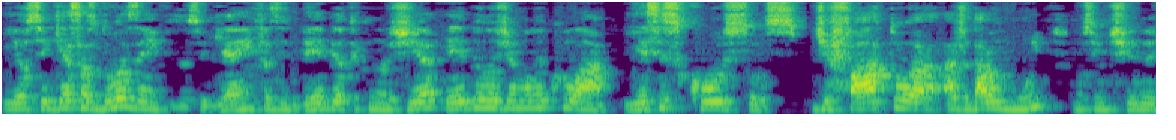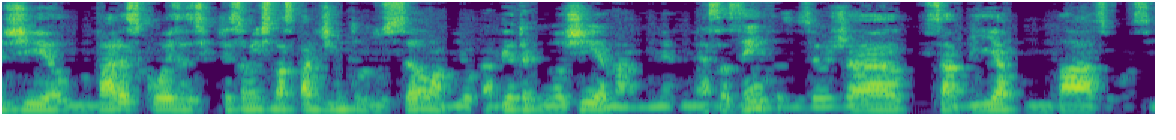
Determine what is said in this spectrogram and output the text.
E eu segui essas duas ênfases. Eu segui a ênfase de biotecnologia e biologia molecular. E esses cursos, de fato, ajudaram muito, no sentido de várias coisas, principalmente nas partes de introdução à, bio, à biotecnologia, na, nessas ênfases, eu já sabia básico. Assim.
